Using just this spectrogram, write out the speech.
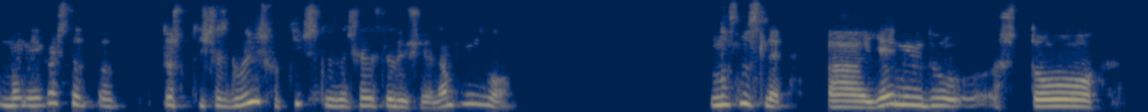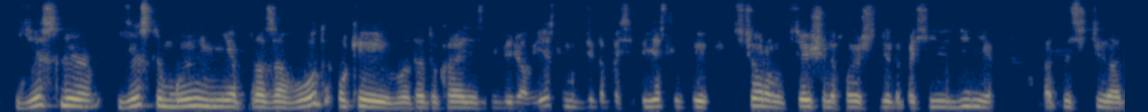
мне кажется, то, что ты сейчас говоришь, фактически означает следующее. Нам повезло. Ну, в смысле, а, я имею в виду, что если, если мы не про завод, окей, вот эту крайность не берем. Если мы где-то, если ты все равно все еще находишься где-то посередине относительно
